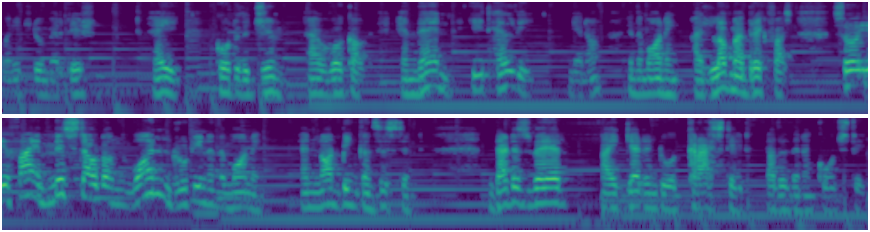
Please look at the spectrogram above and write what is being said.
we need to do meditation. Hey go to the gym have a workout and then eat healthy you know in the morning. I love my breakfast. So if i missed out on one routine in the morning and not being consistent that is where i get into a crash state rather than a coach state.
